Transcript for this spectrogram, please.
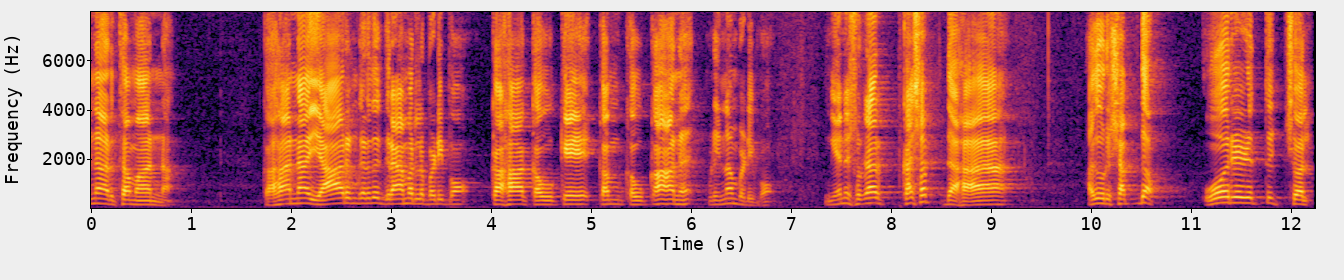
என்ன அர்த்தமானா கஹான்னா யாருங்கிறது கிராமரில் படிப்போம். கஹா கவுகே கம் கவுகான்னு அப்படின்லாம் படிப்போம். இங்கே என்ன சொல்கிறார் கசப்தா அது ஒரு சப்தம். ஓரெழுத்து சொல்.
